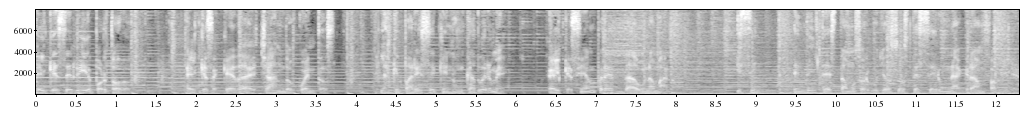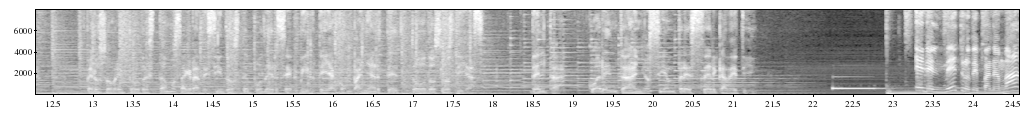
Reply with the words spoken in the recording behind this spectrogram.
El que se ríe por todo. El que se queda echando cuentos. La que parece que nunca duerme el que siempre da una mano. Y sí, en Delta estamos orgullosos de ser una gran familia, pero sobre todo estamos agradecidos de poder servirte y acompañarte todos los días. Delta, 40 años siempre cerca de ti. En el Metro de Panamá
